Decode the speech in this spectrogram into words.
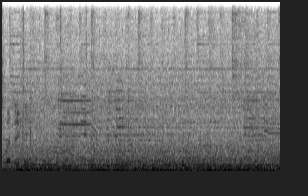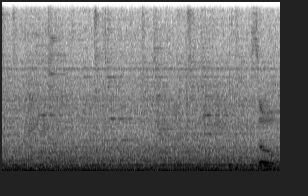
Soweit richtig. So.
